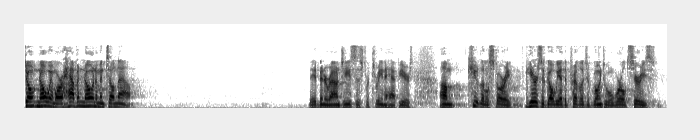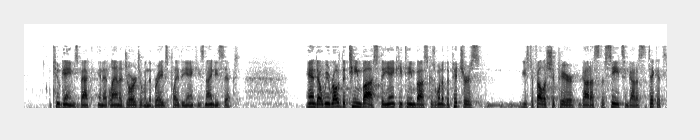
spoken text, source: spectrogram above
don't know him or haven't known him until now. They had been around Jesus for three and a half years. Um, cute little story. Years ago, we had the privilege of going to a World Series, two games back in Atlanta, Georgia, when the Braves played the Yankees, 96. And uh, we rode the team bus, the Yankee team bus, because one of the pitchers used to fellowship here, got us the seats and got us the tickets.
